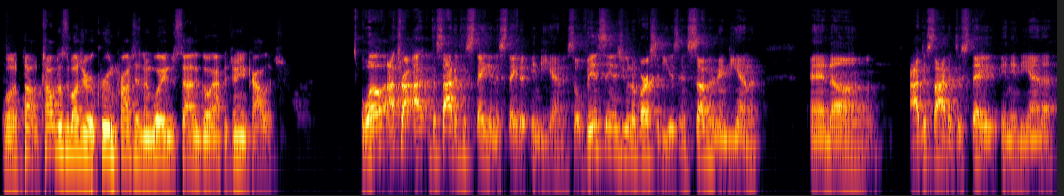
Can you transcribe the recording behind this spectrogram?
Well, talk talk to us about your recruiting process and where you decided to go after junior college. Well, I try. I decided to stay in the state of Indiana. So Vincennes University is in Southern Indiana, and um, I decided to stay in Indiana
